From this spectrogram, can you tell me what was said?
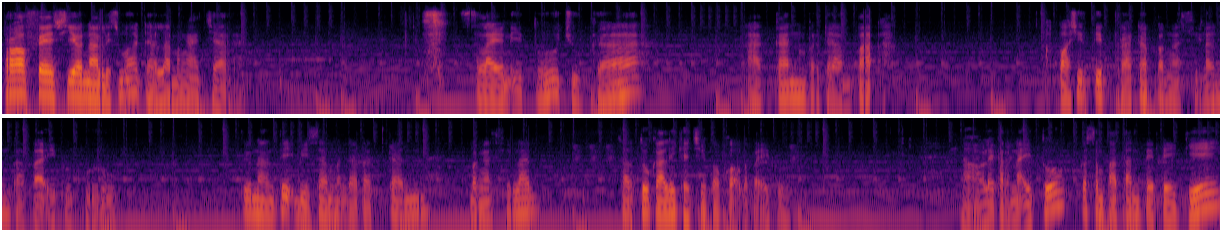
Profesionalisme dalam mengajar. Selain itu juga akan berdampak positif terhadap penghasilan Bapak Ibu guru. Itu nanti bisa mendapatkan penghasilan satu kali gaji pokok Bapak Ibu. Nah oleh karena itu kesempatan PPG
